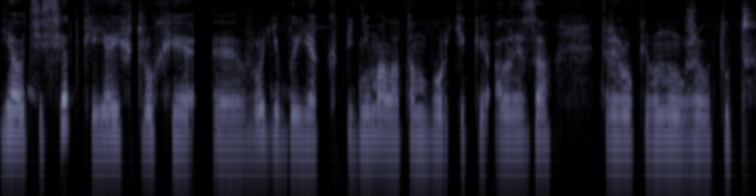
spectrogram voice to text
Я оці сітки, я їх трохи е, вроді би як піднімала там бортики, але за три роки воно вже отут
